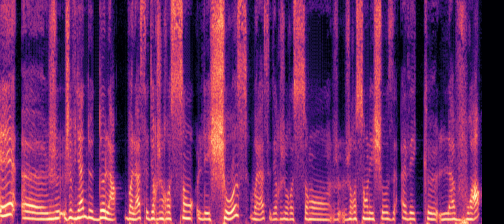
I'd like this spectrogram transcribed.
Et euh, je, je, viens de de là, voilà, c'est-à-dire je ressens les choses, voilà, c'est-à-dire je ressens, je, je, ressens les choses avec euh, la voix.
